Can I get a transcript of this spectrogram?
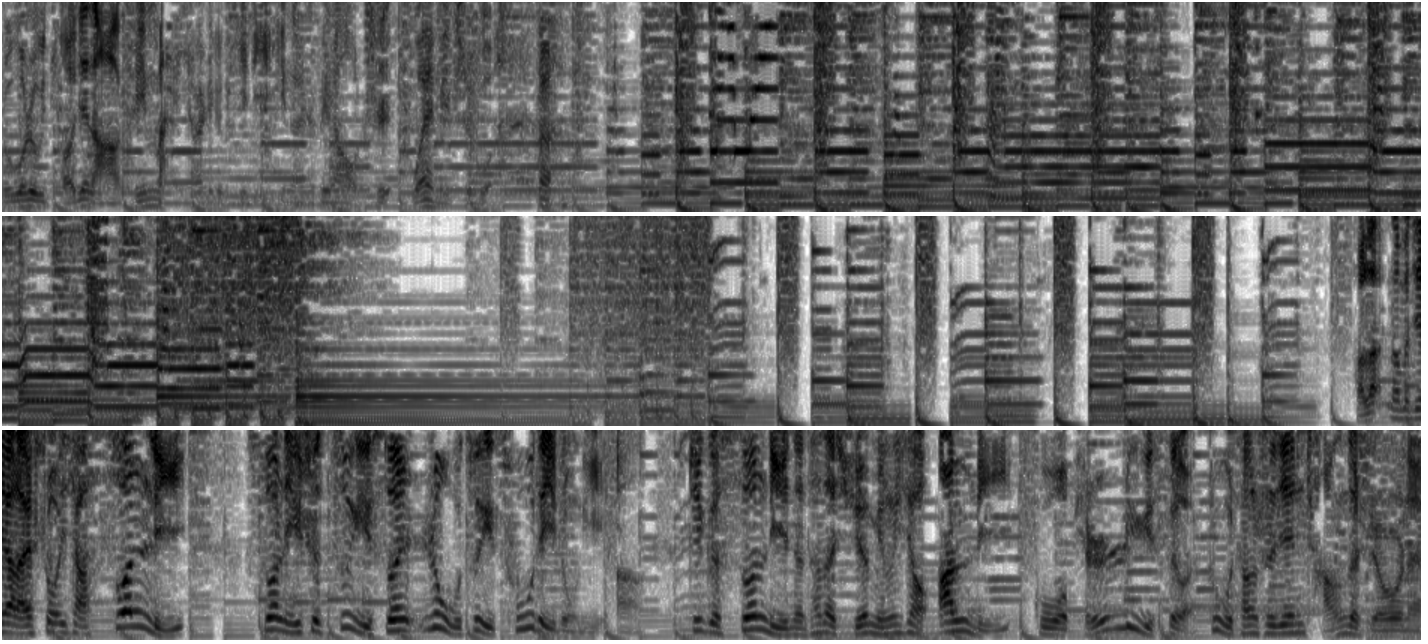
如果是有条件的啊，可以买一下这个皮梨，应该是非常好吃。我也没吃过。好了，那么接下来说一下酸梨。酸梨是最酸、肉最粗的一种梨啊。这个酸梨呢，它的学名叫安梨，果皮儿绿色，贮藏时间长的时候呢，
